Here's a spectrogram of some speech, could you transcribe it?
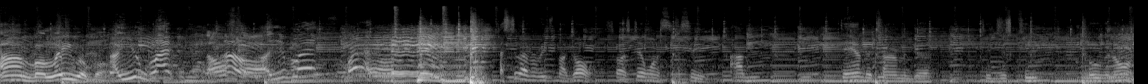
Unbelievable. Are you black? No. Oh, are you black? Black. I still haven't reached my goal, so I still want to succeed. I'm damn determined to, to just keep moving on.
